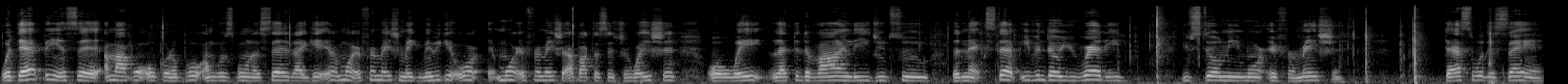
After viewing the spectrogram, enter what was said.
with that being said, I'm not gonna open a book. I'm just gonna say like get more information, make maybe get more information about the situation, or wait, let the divine lead you to the next step. Even though you're ready, you still need more information. That's what it's saying.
